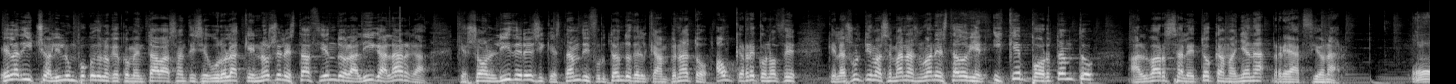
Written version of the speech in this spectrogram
él ha dicho al hilo un poco de lo que comentaba Santi Segurola que no se le está haciendo la liga larga, que son líderes y que están disfrutando del campeonato, aunque reconoce que las últimas semanas no han estado bien y que por tanto al Barça le toca mañana reaccionar. Bueno,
